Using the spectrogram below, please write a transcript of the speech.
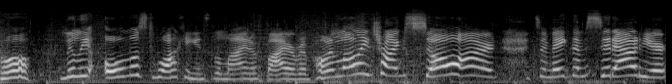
Oh, Lily almost walking into the line of fire of an opponent. Lolly trying so hard to make them sit out here.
